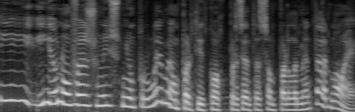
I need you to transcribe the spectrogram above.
E, e, eu não vejo nisso nenhum problema. É um partido com representação parlamentar, não é?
